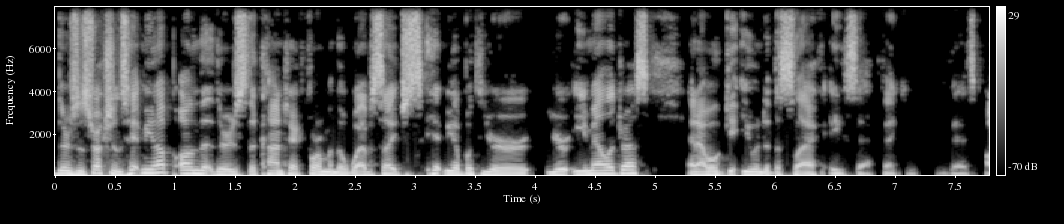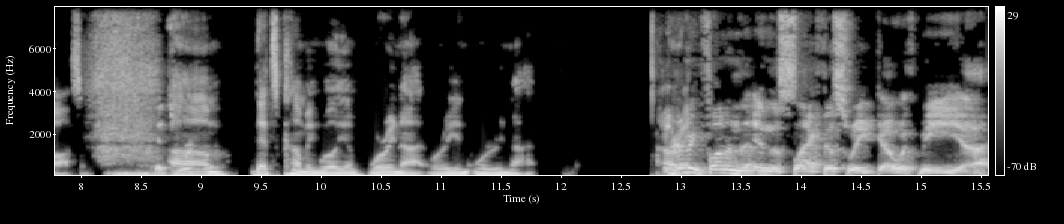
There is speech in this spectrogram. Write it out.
there's instructions. Hit me up on the. There's the contact form on the website. Just hit me up with your your email address, and I will get you into the Slack ASAP. Thank you. That's awesome. Um, that's coming, William. Worry not. Worry worry not. We're having fun in the in the Slack this week uh, with me uh,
